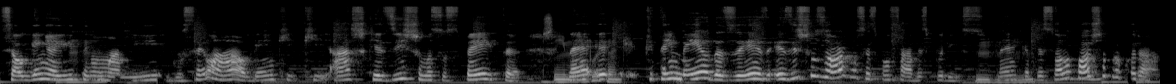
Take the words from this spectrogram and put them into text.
Se alguém aí Uhum. tem um amigo, sei lá, alguém que, que acha que existe uma suspeita, Sim, né? Que tem medo, às vezes, existem os órgãos responsáveis por isso, Uhum. né? Que a pessoa ela pode estar procurando.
